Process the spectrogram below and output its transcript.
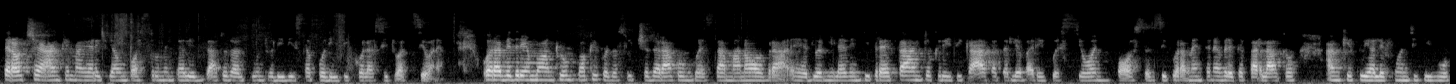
però c'è anche magari chi ha un po' strumentalizzato dal punto di vista politico la situazione. Ora vedremo anche un po' che cosa succederà con questa manovra eh, 2023 tanto criticata per le varie questioni post, sicuramente ne avrete parlato anche qui alle fonti tv.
